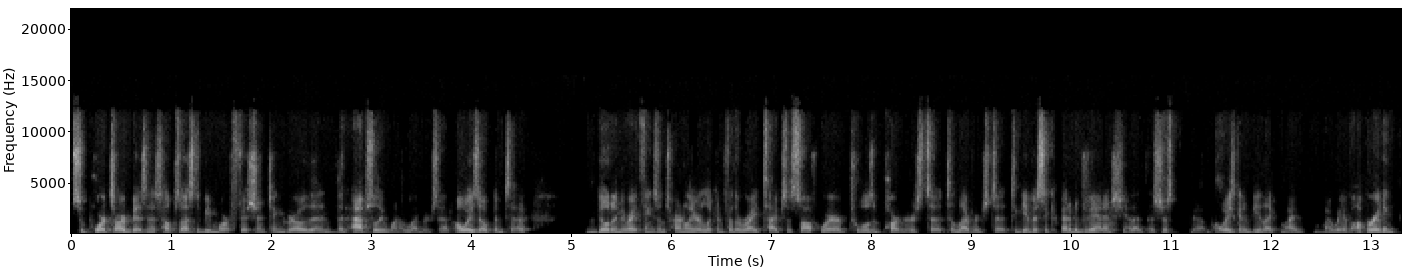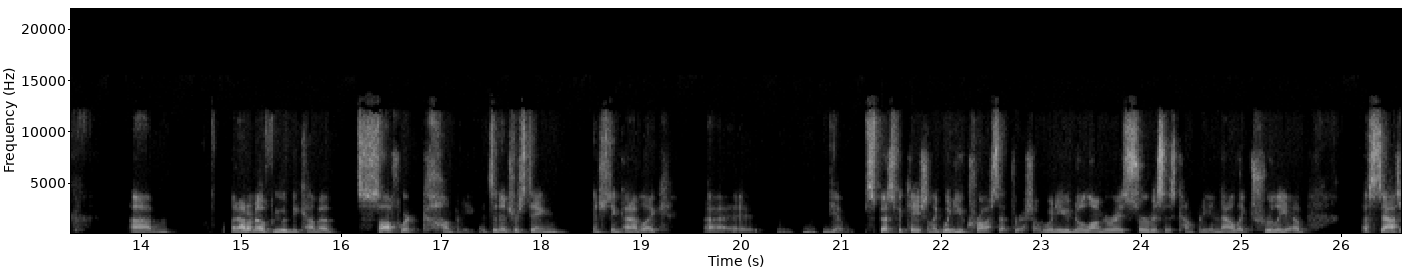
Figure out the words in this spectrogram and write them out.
supports our business, helps us to be more efficient and grow, then then absolutely want to leverage that. Always open to building the right things internally or looking for the right types of software tools and partners to, to leverage to, to give us a competitive advantage you know that, that's just always going to be like my my way of operating um, but I don't know if we would become a software company. It's an interesting, interesting kind of like uh, you know specification. Like when you cross that threshold, when you no longer a services company and now like truly a a SaaS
